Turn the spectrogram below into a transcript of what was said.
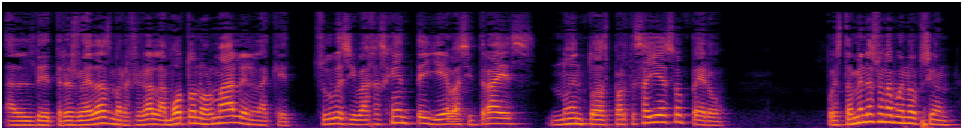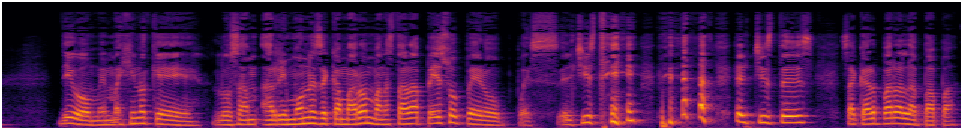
al de tres ruedas, me refiero a la moto normal en la que subes y bajas gente, llevas y traes. No en todas partes hay eso, pero pues también es una buena opción. Digo, me imagino que los arrimones de camarón van a estar a peso, pero pues el chiste, el chiste es sacar para la papa.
